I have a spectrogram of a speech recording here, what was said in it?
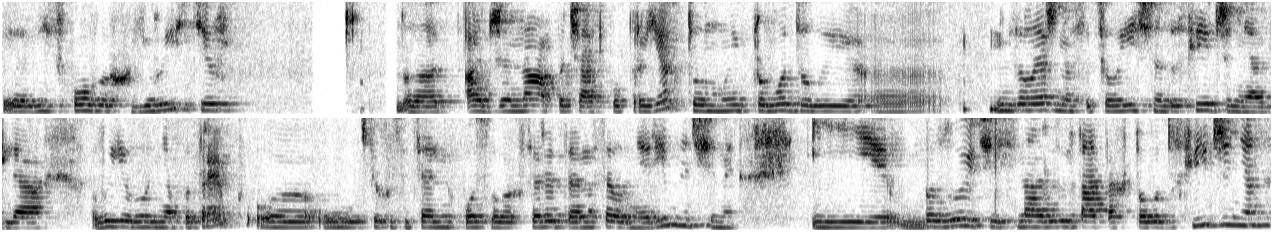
військових юристів. Адже на початку проєкту ми проводили незалежне соціологічне дослідження для виявлення потреб е, у психосоціальних послугах серед населення Рівненщини, і базуючись на результатах того дослідження.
